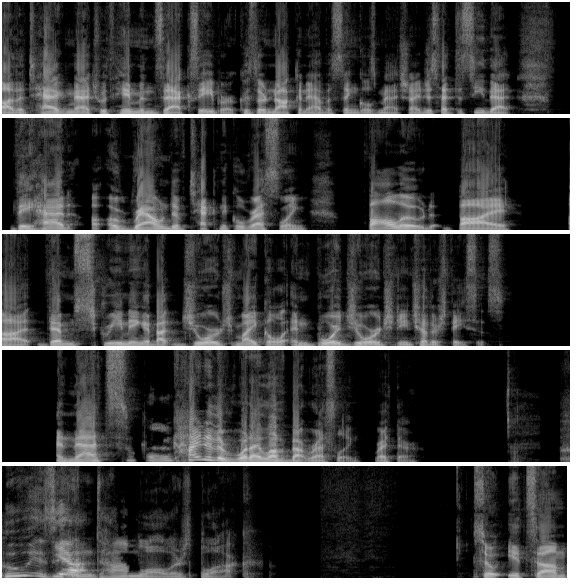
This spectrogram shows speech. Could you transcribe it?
uh, the tag match with him and Zack Sabre because they're not going to have a singles match. And I just had to see that. They had a, a round of technical wrestling followed by uh, them screaming about George Michael and Boy George in each other's faces. And that's okay. kind of the, what I love about wrestling right there. Who is yeah. in Tom Lawlor's block? So it's um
